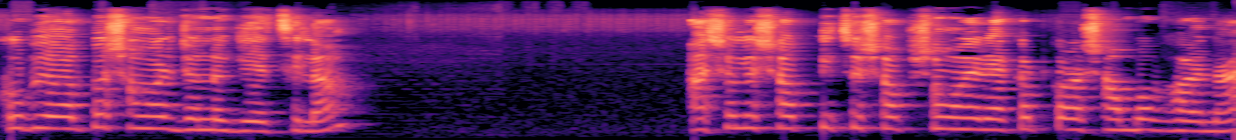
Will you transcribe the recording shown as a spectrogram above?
খুবই অল্প সময়ের জন্য গিয়েছিলাম। আসলে সব কিছু সব সময় রেকর্ড করা সম্ভব হয় না।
